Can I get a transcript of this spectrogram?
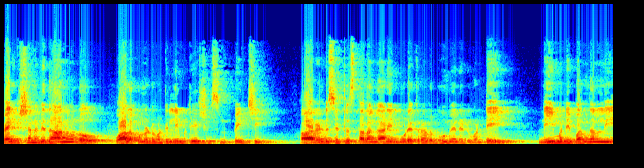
పెన్షన్ విధానంలో వాళ్ళకు ఉన్నటువంటి లిమిటేషన్స్ని పెంచి ఆ రెండు సెంట్ల స్థలం కానీ మూడు ఎకరాల భూమి అనేటువంటి నియమ నిబంధనల్ని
